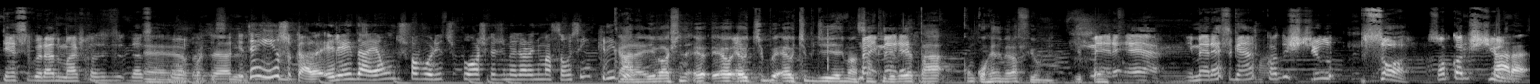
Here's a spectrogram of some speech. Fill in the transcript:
tenha segurado mais por causa dessa É, porra. é. E tem isso, cara. Ele ainda é um dos favoritos pro Oscar de melhor animação. Isso é incrível. Cara, eu acho. É, é- é o, tipo, é o tipo de animação Mas que merece- deveria estar concorrendo ao melhor filme. E. Mere- é, e merece ganhar por causa do estilo só. Só por causa do estilo. Cara,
